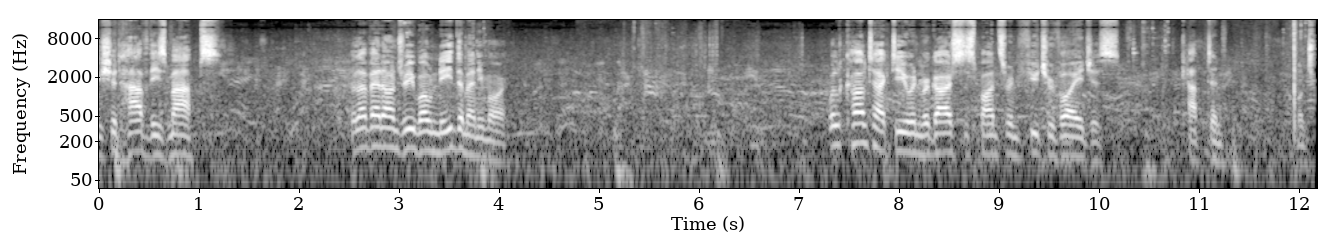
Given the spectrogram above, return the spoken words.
You should have these maps. The La Vérendrye won't need them anymore. We'll contact you in regards to sponsoring future voyages, Captain. Much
